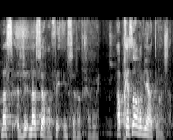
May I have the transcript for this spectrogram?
la, la sœur, on fait une sœur, frère, oui. Après ça, on revient à toi, Inch'Allah.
